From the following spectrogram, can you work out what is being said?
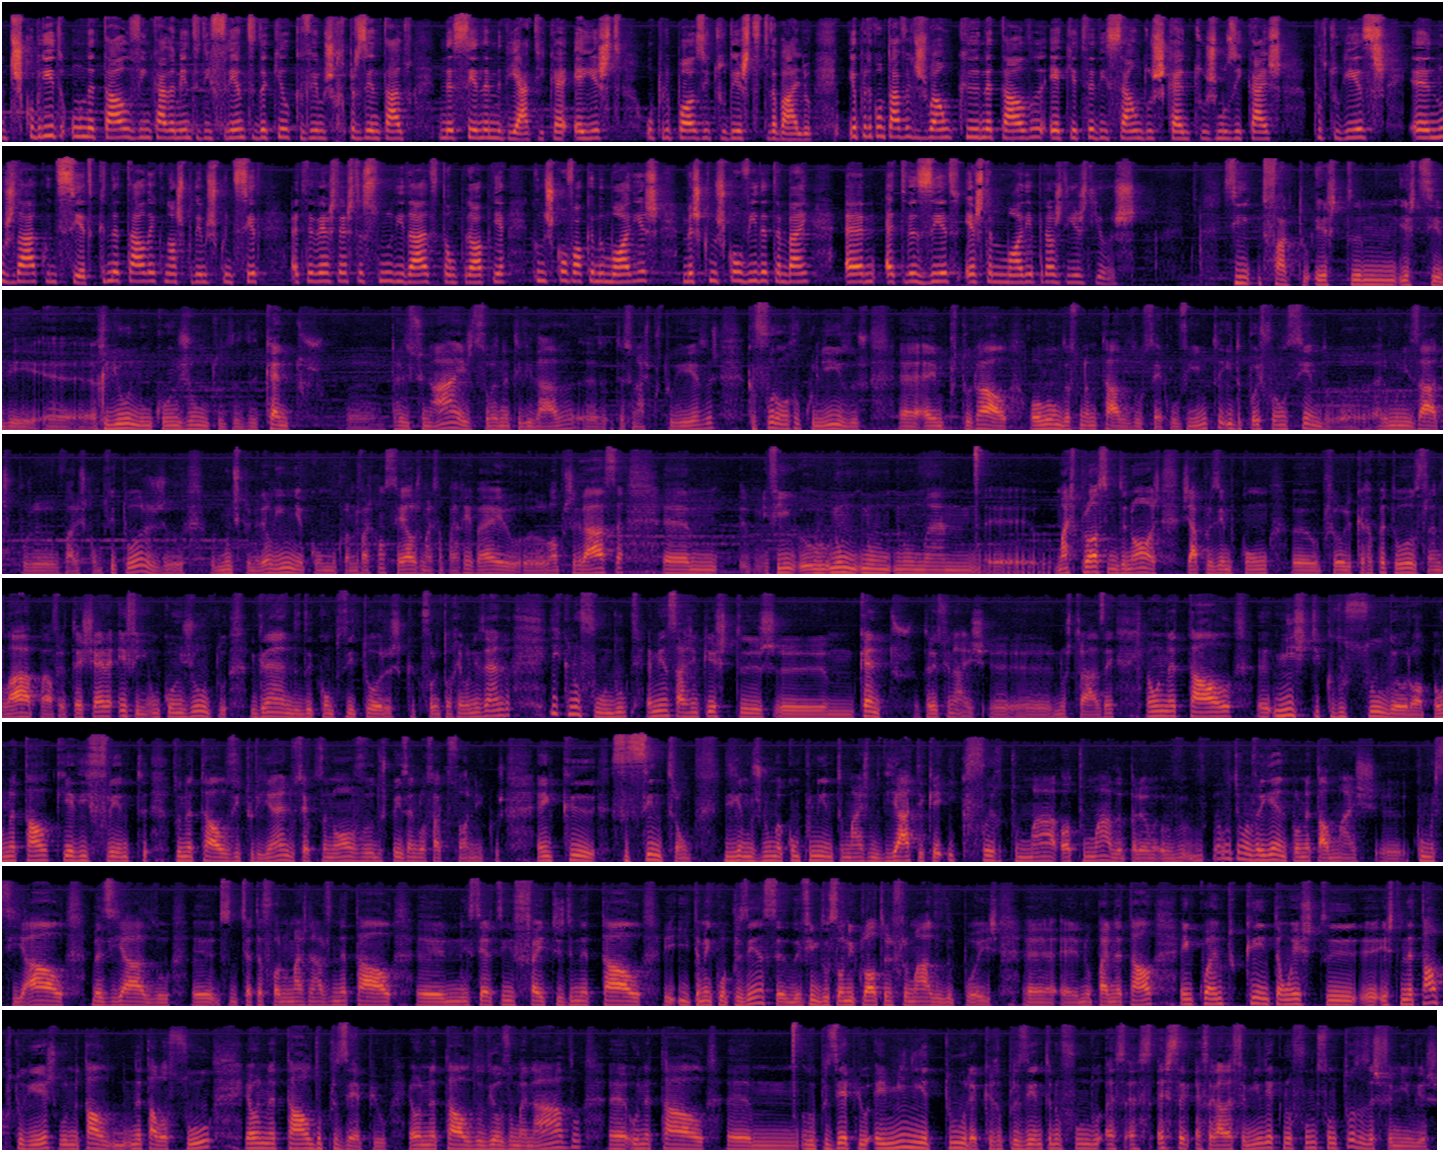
um, descobri um Natal vincadamente diferente daquilo que vemos representado na cena mediática. É este o propósito deste trabalho. Eu perguntava-lhe, João, que Natal é que a tradição dos cantos musicais portugueses eh, nos dá a conhecer. Que Natal é que nós podemos conhecer através desta sonoridade tão própria que nos convoca memórias, mas que nos convida também eh, a trazer esta memória para os dias de hoje? Sim, de facto, este, este CD eh, reúne um conjunto de, de cantos tradicionais sobre a natividade, eh, tradicionais portugueses, que foram recolhidos eh, em Portugal ao longo da segunda metade do século XX e depois foram sendo harmonizados por vários compositores, muitos de primeira linha, como Cronos Vasconcelos, Mário Sampaio Ribeiro, Lopes de Graça, enfim, num, num, numa, mais próximo de nós, já por exemplo com o professor Uri Carrapatoso, Fernando Lapa, Alfredo Teixeira, enfim, um conjunto grande de compositores que foram estão reorganizando e que, no fundo, a mensagem que estes uh, cantos tradicionais nos trazem é um Natal místico do sul da Europa, um Natal que é diferente do Natal vitoriano do século XIX dos países anglo-saxónicos, em que se centram, digamos, numa componente mais mediática e que foi retomada ou tomada para ter uma variante para um Natal mais comercial, baseado, de certa forma, mais na árvore de Natal, em certos efeitos de Natal e, e, também com a presença, enfim, do São Nicolau transformado depois uh, uh, no Pai Natal, enquanto que então este, uh, este Natal português, o Natal, Natal ao Sul, é o Natal do presépio, é o Natal do Deus humanado, o Natal um, do presépio em miniatura que representa no fundo a, a, a, Sagrada Família, que no fundo são todas as famílias,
